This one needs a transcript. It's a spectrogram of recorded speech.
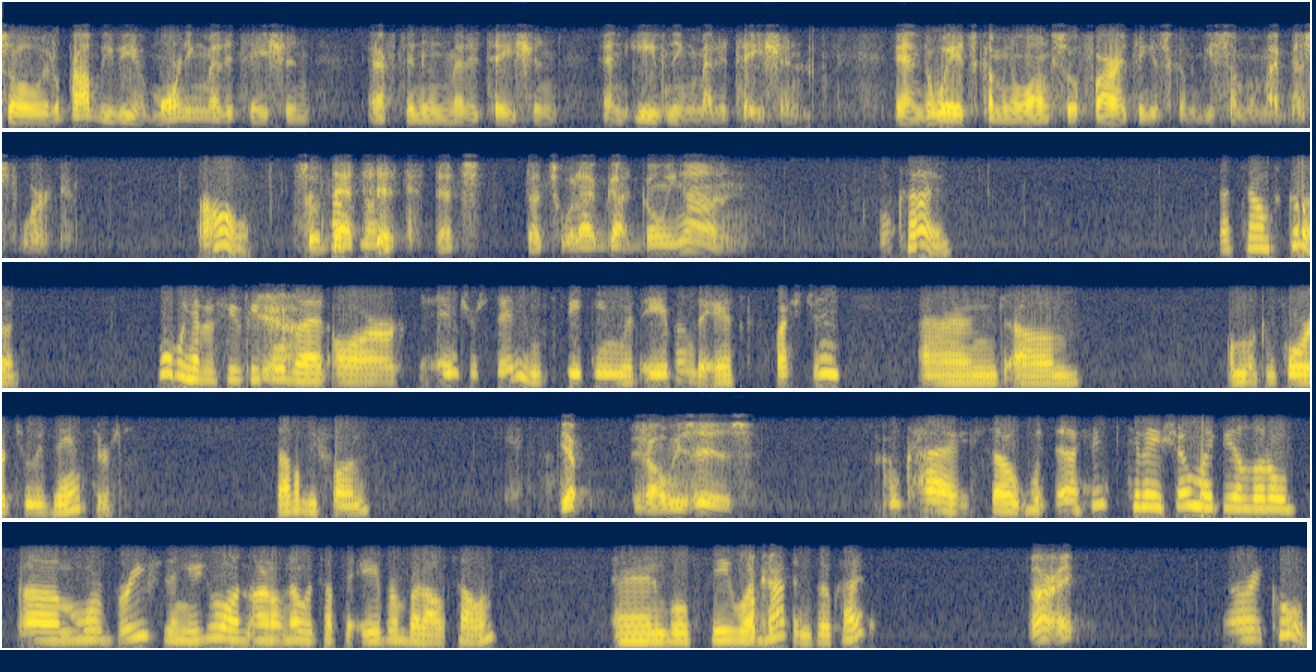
So it'll probably be a morning meditation, afternoon meditation, and evening meditation. And the way it's coming along so far, I think it's going to be some of my best work. Oh. So that's nice. it. That's that's what I've got going on. Okay. That sounds good. Well, we have a few people Yeah. that are interested in speaking with Abram to ask questions, and um, I'm looking forward to his answers. That'll be fun. Yep, it always is. Okay, so I think today's show might be a little um, more brief than usual. I don't know. It's up to Abram, but I'll tell him, and we'll see what Okay. happens. Okay. All right. All right. Cool.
